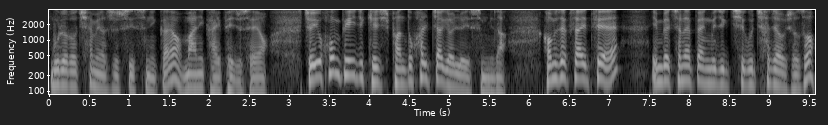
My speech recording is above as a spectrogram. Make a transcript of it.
무료로 참여하실 수 있으니까요. 많이 가입해 주세요. 저희 홈페이지 게시판도 활짝 열려 있습니다. 검색 사이트에 인백천의 백뮤직 치고 찾아오셔서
